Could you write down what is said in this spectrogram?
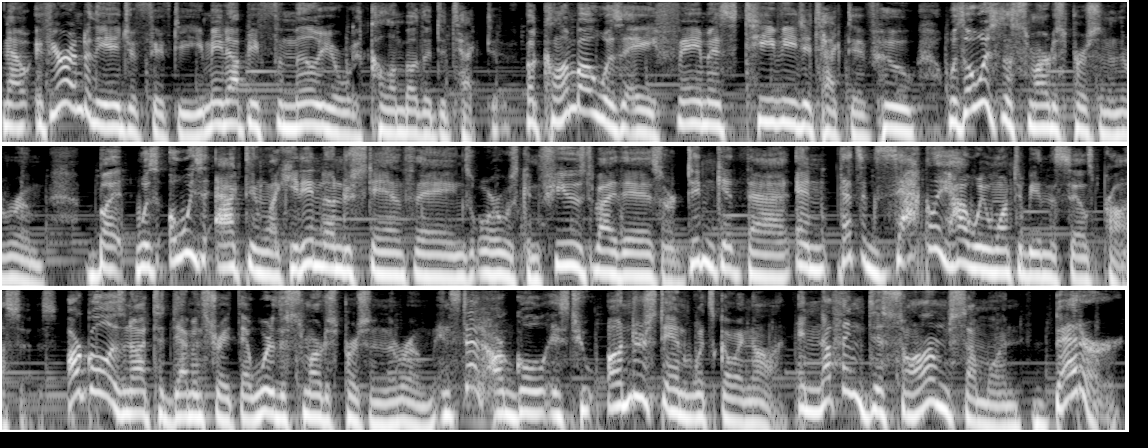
Now, if you're under the age of 50, you may not be familiar with Columbo the detective, but Columbo was a famous TV detective who was always the smartest person in the room, but was always acting like he didn't understand things or was confused by this or didn't get that. And that's exactly how we want to be in the sales process. Our goal is not to demonstrate that we're the smartest person in the room. Instead, our goal is to understand what's going on. And nothing disarms someone better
